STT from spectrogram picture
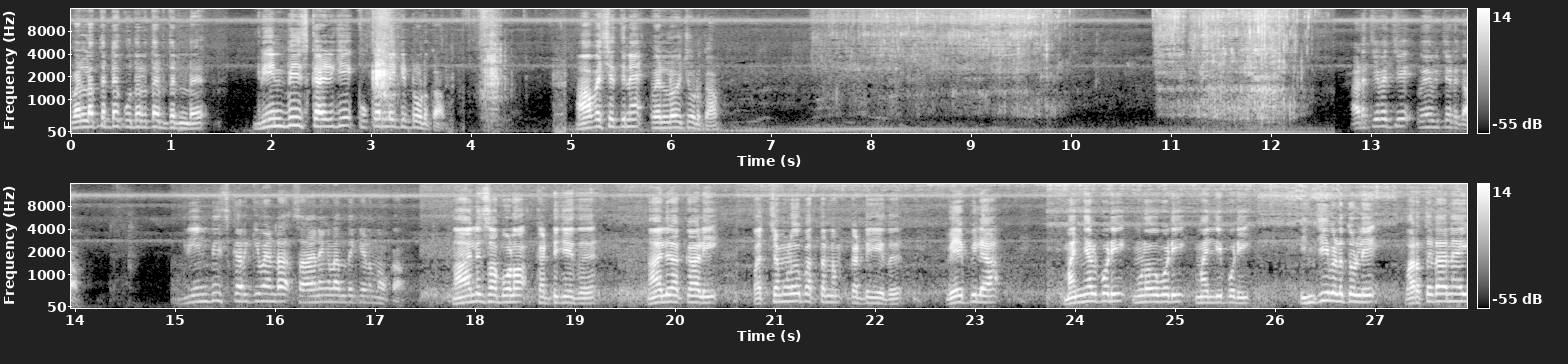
വെള്ളത്തിട്ട് കുതിർത്തെടുത്തിട്ടുണ്ട്. ഗ്രീൻ പീസ് കഴുകി കുക്കറിലേക്ക് ഇട്ട് കൊടുക്കാം. ആവശ്യത്തിന് വെള്ളം ഒഴിച്ച് കൊടുക്കാം. അടച്ചു വെച്ച് വേവിച്ചെടുക്കാം. ഗ്രീൻ പീസ് കറിക്ക് വേണ്ട സാധനങ്ങൾ എന്തൊക്കെയാണെന്ന് നോക്കാം. നാല് സബോള കട്ട് ചെയ്ത് നാല് തക്കാളി പച്ചമുളക് പത്തെണ്ണം കട്ട് ചെയ്ത് വേപ്പില മഞ്ഞൾപ്പൊടി മുളക് പൊടി മല്ലിപ്പൊടി ഇഞ്ചി വെളുത്തുള്ളി വറുത്തിടാനായി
